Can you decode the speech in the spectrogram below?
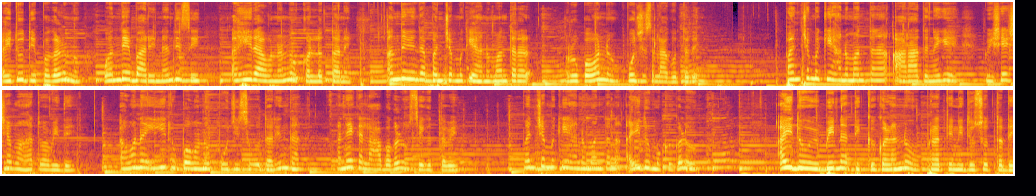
ಐದು ದೀಪಗಳನ್ನು ಒಂದೇ ಬಾರಿ ನಂದಿಸಿ ಅಹಿರಾವನನ್ನು ಕೊಲ್ಲುತ್ತಾನೆ. ಅಂದಿನಿಂದ ಪಂಚಮುಖಿ ಹನುಮಂತರ ರೂಪವನ್ನು ಪೂಜಿಸಲಾಗುತ್ತದೆ. ಪಂಚಮುಖಿ ಹನುಮಂತನ ಆರಾಧನೆಗೆ ವಿಶೇಷ ಮಹತ್ವವಿದೆ. ಅವನ ಈ ರೂಪವನ್ನು ಪೂಜಿಸುವುದರಿಂದ ಅನೇಕ ಲಾಭಗಳು ಸಿಗುತ್ತವೆ. ಪಂಚಮುಖಿ ಹನುಮಂತನ ಐದು ಮುಖಗಳು ಐದು ವಿಭಿನ್ನ ದಿಕ್ಕುಗಳನ್ನು ಪ್ರತಿನಿಧಿಸುತ್ತದೆ.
